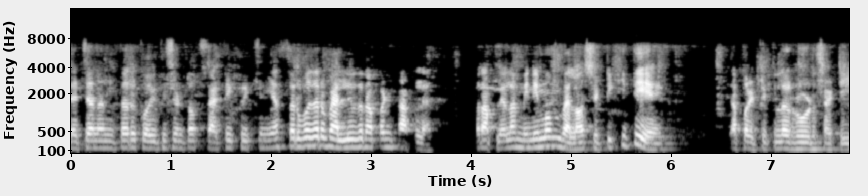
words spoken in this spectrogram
त्याच्यानंतर कोइफिशियंट ऑफ स्टॅटिक फ्रिक्शन या सर्व जर व्हॅल्यू जर आपण टाकल्या तर आपल्याला मिनिमम वेलॉसिटी किती आहे? त्या पर्टिक्युलर रोडसाठी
